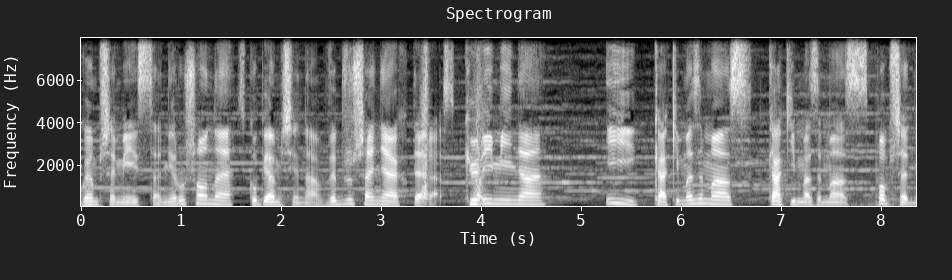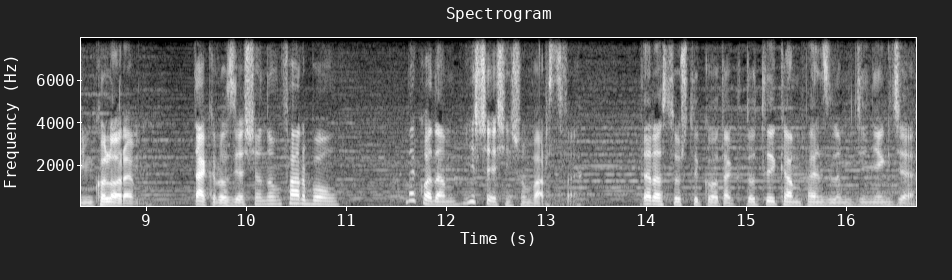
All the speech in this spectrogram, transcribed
głębsze miejsca nieruszone. Skupiam się na wybrzuszeniach. Teraz Kurimina i kakimazemas, kakimazemas z poprzednim kolorem. Tak rozjaśnioną farbą nakładam jeszcze jaśniejszą warstwę. Teraz to już tylko tak dotykam pędzlem gdzie niegdzie,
